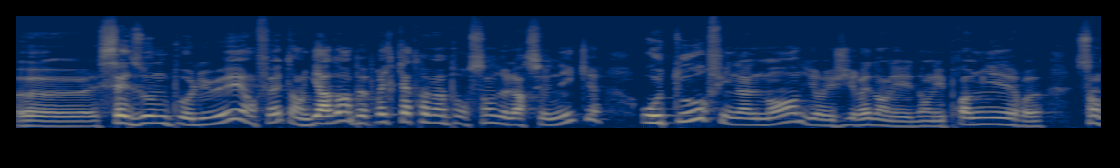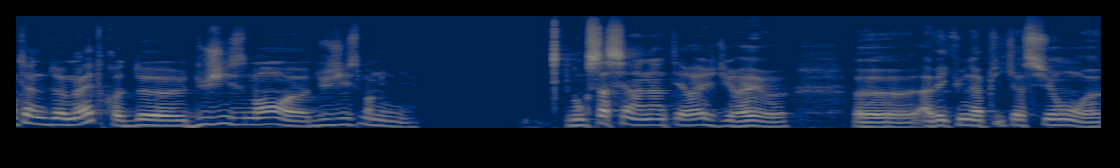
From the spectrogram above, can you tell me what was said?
euh, cette zone polluée, en fait, en gardant à peu près 80% de l'arsenic autour, finalement, je dirais dans les, dans les premières centaines de mètres du, gisement, euh, du gisement minier. Donc ça, c'est un intérêt, je dirais, euh, euh, avec une application, euh,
